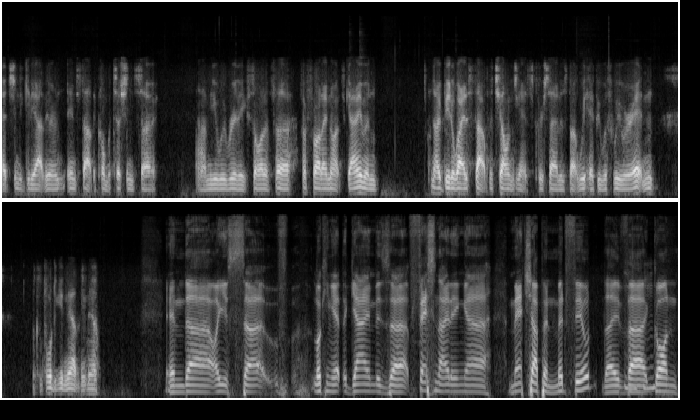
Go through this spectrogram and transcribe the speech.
itching to get out there and, and start the competition. So um, yeah, we're really excited for for Friday night's game, and no better way to start with a challenge against the Crusaders. But we're happy with where we're at, and looking forward to getting out there now. And uh, I guess uh, looking at the game, there's a fascinating uh, matchup in midfield. They've uh, mm-hmm. gone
